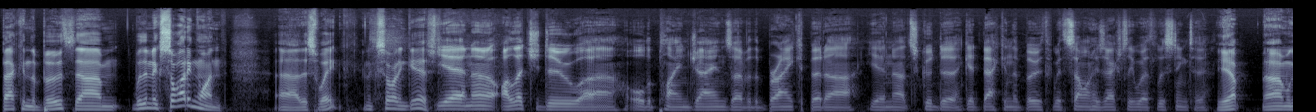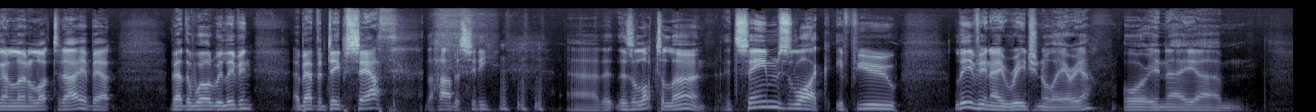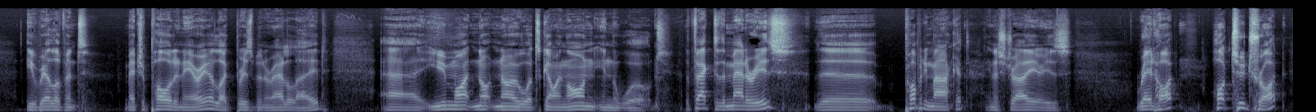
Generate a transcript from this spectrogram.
back in the booth um, with an exciting one uh, this week. An exciting guest. Yeah, no, I'll let you do uh, all the plain Janes over the break, but uh, yeah, no, it's good to get back in the booth with someone who's actually worth listening to. Yep, um, we're going to learn a lot today about about the world we live in, about the deep south, the harbour city. uh, there's a lot to learn. It seems like if you live in a regional area or in a um, irrelevant metropolitan area like Brisbane or Adelaide, uh, you might not know what's going on in the world. The fact of the matter is, the property market in Australia is red hot, hot to trot,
